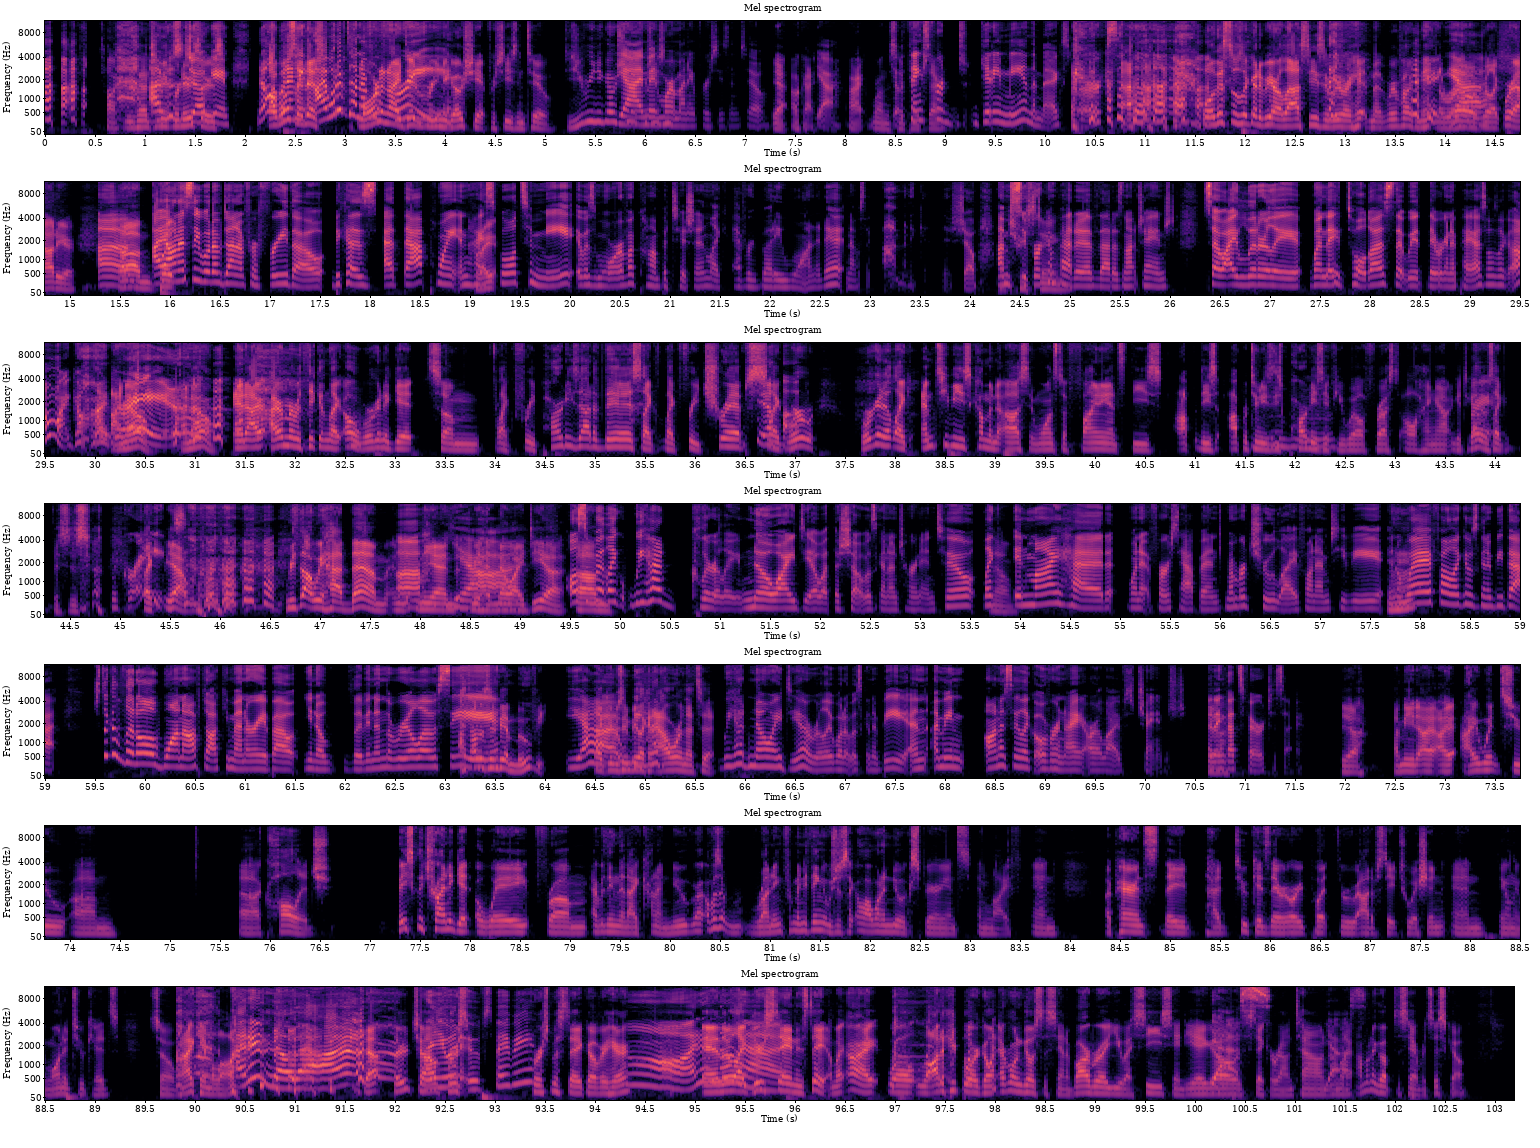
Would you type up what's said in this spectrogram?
talk to these I'm just producers joking. No, I will but I say mean, this, I would have done Lauren it and for I free. did renegotiate for season two did you renegotiate Yeah, I for made season- more money for season two. yeah okay Yeah. all right we're on the same thanks page for there. j- getting me in the mix, jerks. well, this was going to be our last season. We were hitting the, we were fucking hitting the road. Yeah. We're like, we're out of here. Um, Um, I honestly would have done it for free though, because at that point in high Right. school, to me, it was more of a competition. Like everybody wanted it, and I was like, I'm gonna get this show. I'm super competitive. That has not changed. So I literally, when they told us that we, they were gonna pay us, I was like, Oh my god, I know, I know. And I, I remember thinking like, oh, mm. we're gonna get some like free parties out of this, like like free trips. Like we're we're gonna like MTV's coming to us and wants to finance these op- these opportunities, these parties, if you will, for us to all hang out and get together. It was like this is. great. yeah. we thought we had them, and Uh, in the end, we had no idea. Also, Um, but like we had clearly no idea what the show was going to turn into. Like No. in my head, when it first happened, remember True Life on MTV? In Mhm. a way, I felt like it was going to be that. Just like a little one-off documentary about you know living in the real OC. I thought it was gonna be a movie. yeah, like it was gonna be like an hour and that's it. We had no idea really what it was going to be, and I mean, honestly, like overnight, our lives changed. I Yeah. think that's fair to say. Yeah, I mean, I I, I went to um, uh, college, basically trying to get away from everything that I kind of knew. I wasn't running from anything. It was just like, oh, I want a new experience in life. And my parents, they had two kids. They were already put through out of state tuition, and they only wanted two kids. So when I came along, I didn't know that. yeah, third Were child, you first an oops baby? first mistake over here. Oh, I didn't. And they're like, you're staying in state. I'm like, all right, well, a lot of people are going, everyone goes to Santa Barbara, USC, San Diego, Yes. stick around town. I'm like, I'm going to go up to San Francisco.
